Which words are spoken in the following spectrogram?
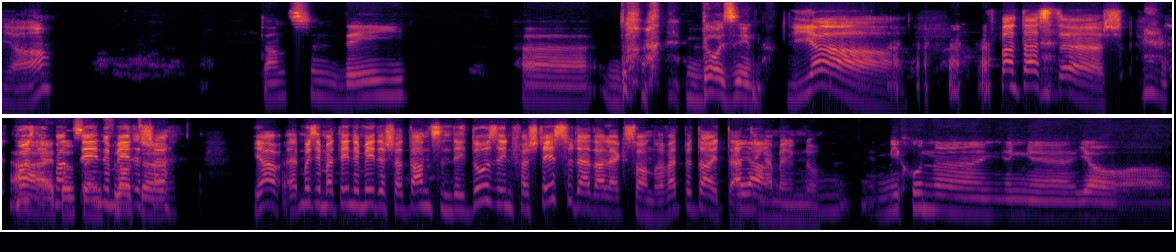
Ja, tanzen déi äh, do, do sinn. ja, fantastisch. Ah, den flotter- medischer, ja, äh, muss ich mal den medischer tanzen, die da sind. Verstehst du das, Alexandre? Was bedeutet das, Ah, ja. Hunn äh, äh, ja,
